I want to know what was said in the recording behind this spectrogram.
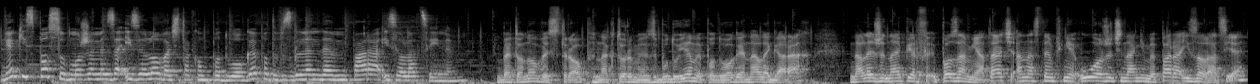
W jaki sposób możemy zaizolować taką podłogę pod względem paraizolacyjnym? Betonowy strop, na którym zbudujemy podłogę na legarach, należy najpierw pozamiatać, a następnie ułożyć na nim paraizolację,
